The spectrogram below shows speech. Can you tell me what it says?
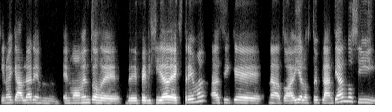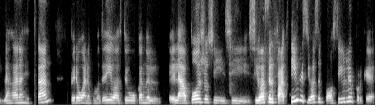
que no hay que hablar en, en momentos de, de, felicidad extrema, así que nada, todavía lo estoy planteando, sí, las ganas están, pero bueno, como te digo, estoy buscando el, el apoyo, si, si, si, va a ser factible, si va a ser posible, porque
